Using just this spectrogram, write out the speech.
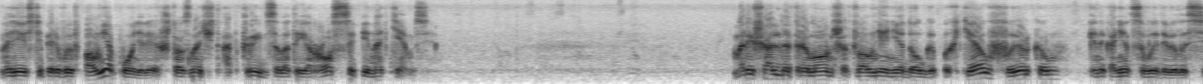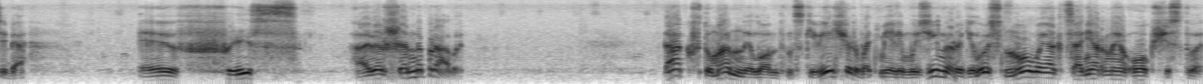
Надеюсь, теперь вы вполне поняли, что значит открыть золотые россыпи на Темзе. Маришаль де Трелонш от волнения долго пыхтел, фыркал и, наконец, выдавил из себя. «Эфис, совершенно правы». Так, в туманный лондонский вечер во тьме лимузина родилось новое акционерное общество,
